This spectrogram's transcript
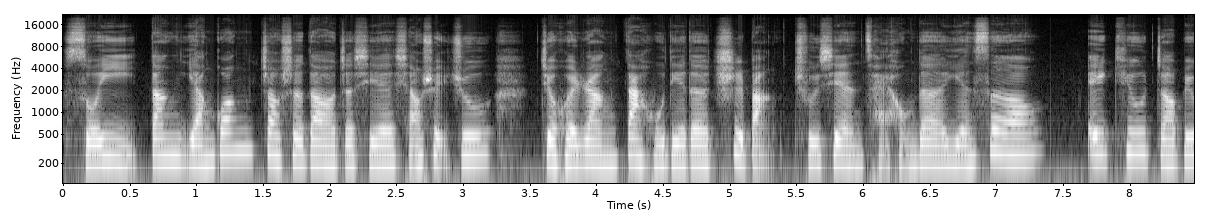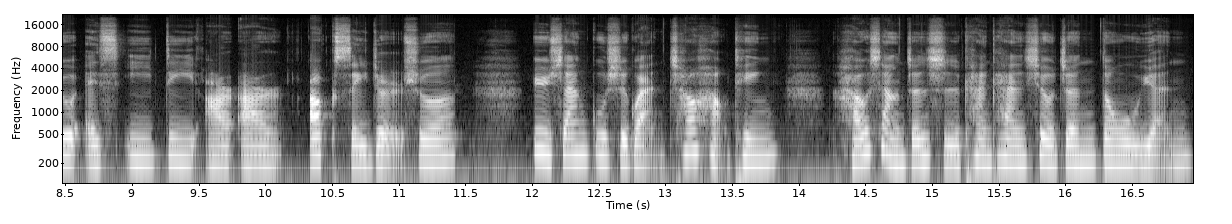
所以当阳光照射到这些小水珠，就会让大蝴蝶的翅膀出现彩虹的颜色哦。AQWSEDRR Oxider 说：“玉山故事馆超好听，好想真实看看袖珍动物园。”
